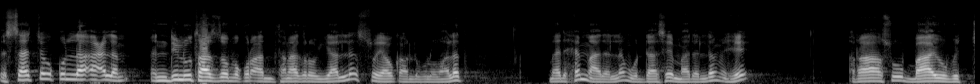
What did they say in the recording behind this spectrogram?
እሳቸው ቁል ላ አዕለም እንዲሉ ታዘው በቁርአን ተናግረው እያለ እሱ ያውቃሉ ብሎ ማለት መድሕም አይደለም ውዳሴም አይደለም። ይሄ ራሱ ባዩ ብቻ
